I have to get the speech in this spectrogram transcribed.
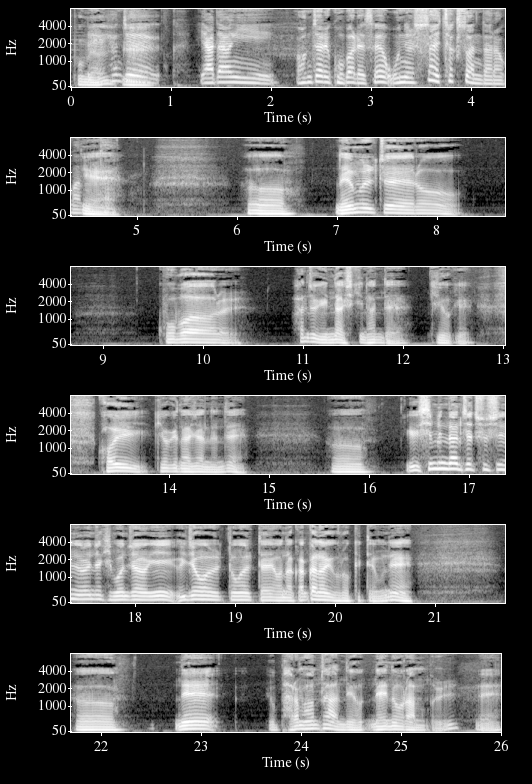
보면. 네, 현재 예. 야당이 검찰에 고발해서요. 오늘 수사에 착수한다라고 합니다. 예. 어, 뇌물죄로 고발을 한 적이 있나 싶긴 한데, 기억에. 거의 기억이 나지 않는데, 어, 이 시민단체 출신으로 이제 김 원장이 의정 활동할 때 워낙 깐깐하게 굴었기 때문에, 어, 내, 발음 하면 안 돼요. 내노란불. 네.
